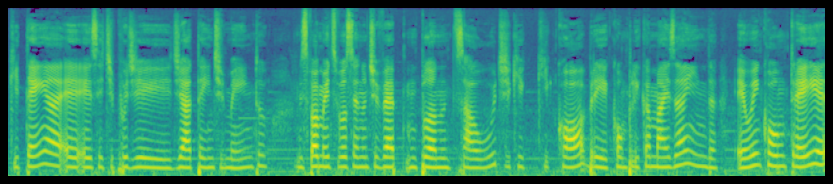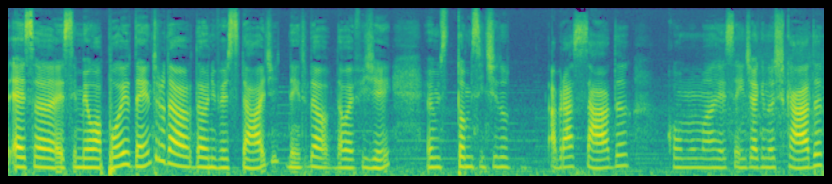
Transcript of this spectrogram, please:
que tenha esse tipo de, de atendimento. Principalmente se você não tiver um plano de saúde que, que cobre, complica mais ainda. Eu encontrei essa, esse meu apoio dentro da, da universidade, dentro da, da UFG. Eu estou me sentindo abraçada como uma recém-diagnosticada.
